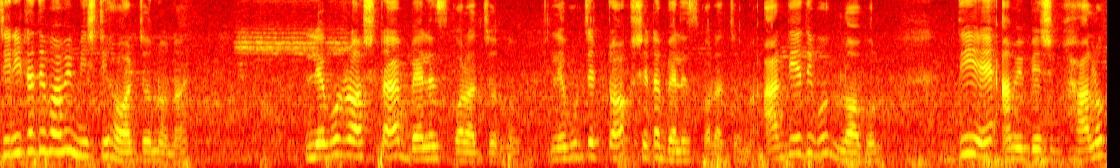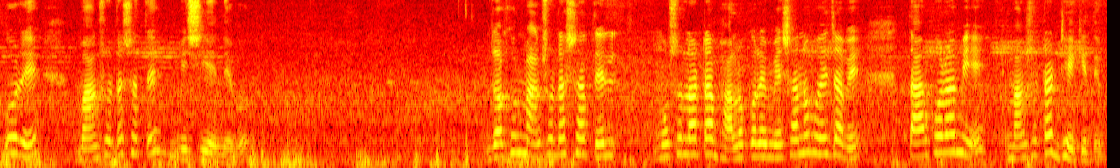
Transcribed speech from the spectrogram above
চিনিটা দেবো আমি মিষ্টি হওয়ার জন্য নয়। লেবুর রসটা ব্যালেন্স করার জন্য। লেবুর যে টক, সেটা ব্যালেন্স করার জন্য। আর দিয়ে দিব লবণ। দিয়ে আমি বেশ ভালো করে মাংসটার সাথে মিশিয়ে নেব। যখন মাংসটার সাথে মশলাটা ভালো করে মেশানো হয়ে যাবে, তারপর আমি মাংসটা ঢেকে দেব।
